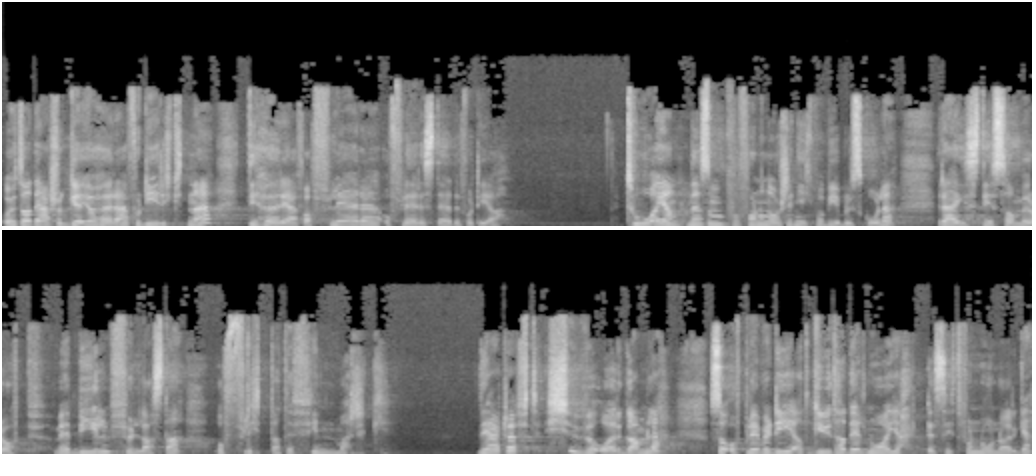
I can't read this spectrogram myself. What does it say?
Og vet du hva, Det er så gøy å høre, for de ryktene de hører jeg fra flere og flere steder for tida. To av jentene som for noen år siden gikk på bibelskole, reiste i sommer opp med bilen fullasta og flytta til Finnmark. Det er tøft. 20 år gamle så opplever de at Gud har delt noe av hjertet sitt for Nord-Norge.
